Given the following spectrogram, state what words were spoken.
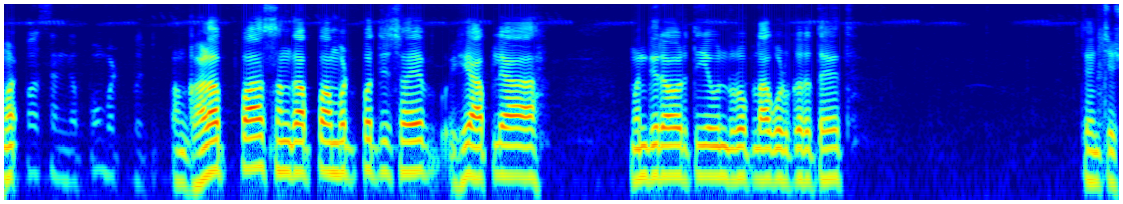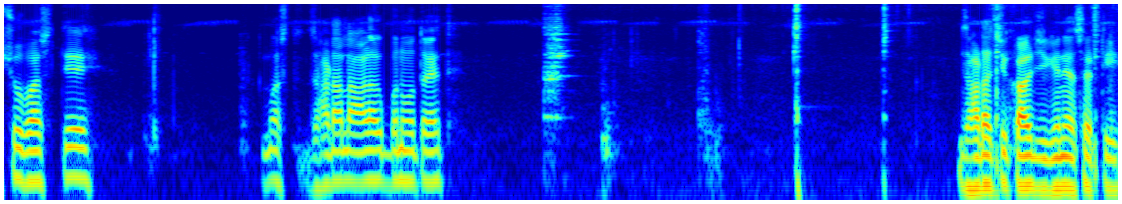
संगप्पा मठपती घाळप्पा संगाप्पा मठपती साहेब हे आपल्या मंदिरावरती येऊन रोप लागवड करत आहेत. त्यांचे शुभ हस्ते मस्त झाडाला आळग बनवत आहेत. झाडाची काळजी घेण्यासाठी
